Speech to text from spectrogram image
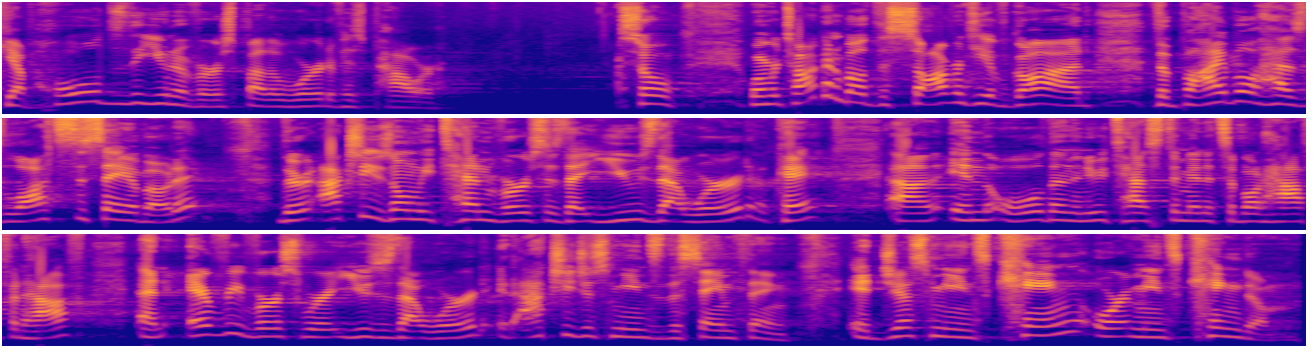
He upholds the universe by the word of His power. So, when we're talking about the sovereignty of God, the Bible has lots to say about it. There actually is only 10 verses that use that word, okay? Uh, in the Old and the New Testament, it's about half and half. And every verse where it uses that word, it actually just means the same thing. It just means king or it means kingdom.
